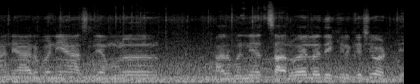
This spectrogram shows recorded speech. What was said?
आणि अर्बनिया असल्यामुळं अर्बनिया चालवायला देखील कशी वाटते?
